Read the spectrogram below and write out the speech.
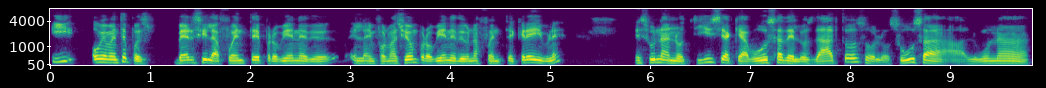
Y obviamente, pues ver si la fuente proviene de, la información proviene de una fuente creíble, es una noticia que abusa de los datos o los usa a alguna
